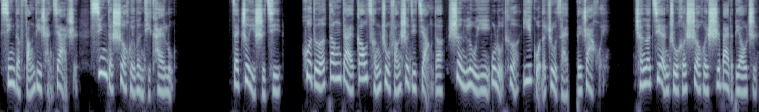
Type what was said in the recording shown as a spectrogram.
新的房地产价值、新的社会问题开路。在这一时期，获得当代高层住房设计奖的圣路易布鲁特伊果的住宅被炸毁，成了建筑和社会失败的标志。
